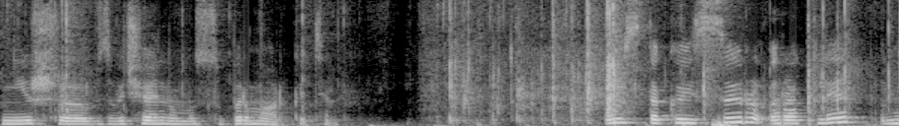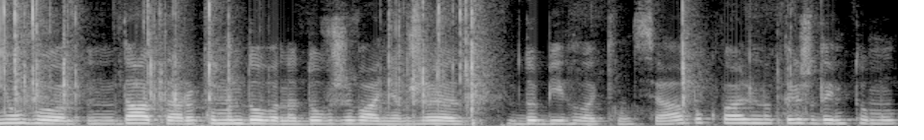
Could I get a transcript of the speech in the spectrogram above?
ніж е, в звичайному супермаркеті. Такий сир раклет. В нього дата рекомендована до вживання вже добігла кінця, буквально тиждень тому.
